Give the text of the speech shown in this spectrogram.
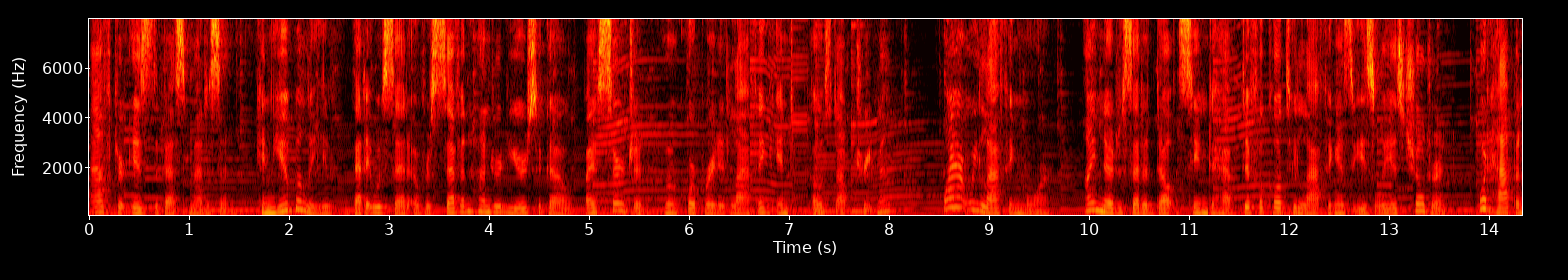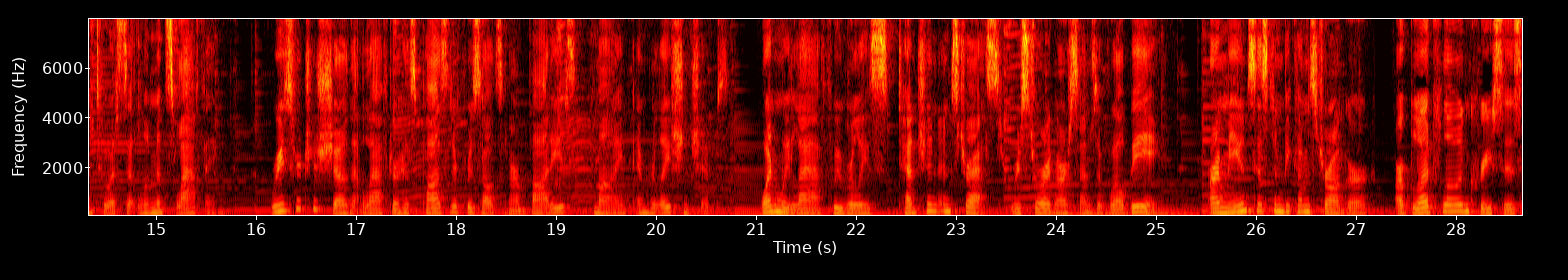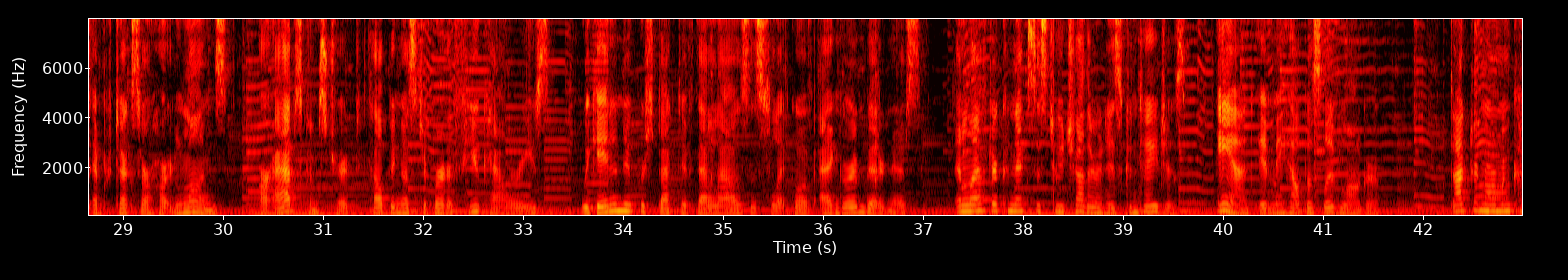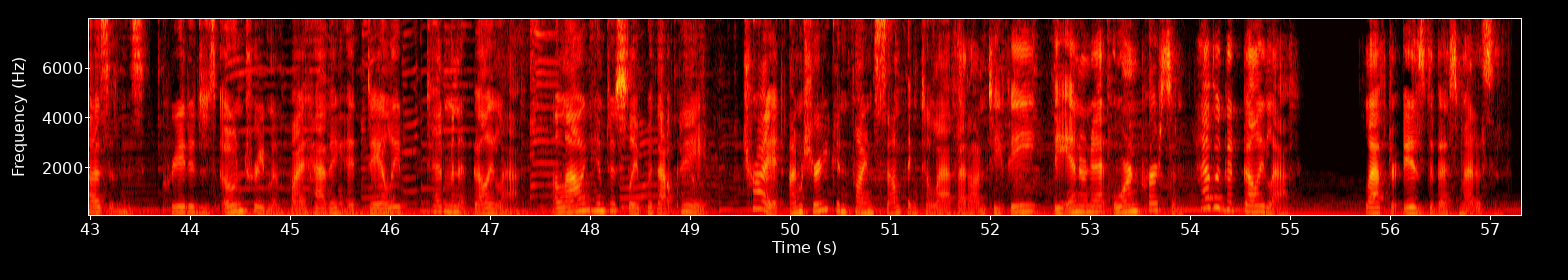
Laughter is the best medicine. Can you believe that it was said over 700 years ago by a surgeon who incorporated laughing into post op treatment? Why aren't we laughing more? I notice that adults seem to have difficulty laughing as easily as children. What happened to us that limits laughing? Research has shown that laughter has positive results in our bodies, mind, and relationships. When we laugh, we release tension and stress, restoring our sense of well being. Our immune system becomes stronger, our blood flow increases and protects our heart and lungs. Our abs constrict, helping us to burn a few calories. We gain a new perspective that allows us to let go of anger and bitterness. And laughter connects us to each other and is contagious. And it may help us live longer. Dr. Norman Cousins created his own treatment by having a daily 10 minute belly laugh, allowing him to sleep without pain. Try it. I'm sure you can find something to laugh at on TV, the internet, or in person. Have a good belly laugh. Laughter is the best medicine.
